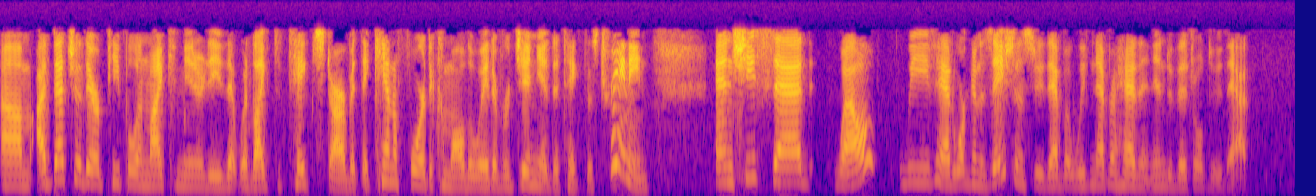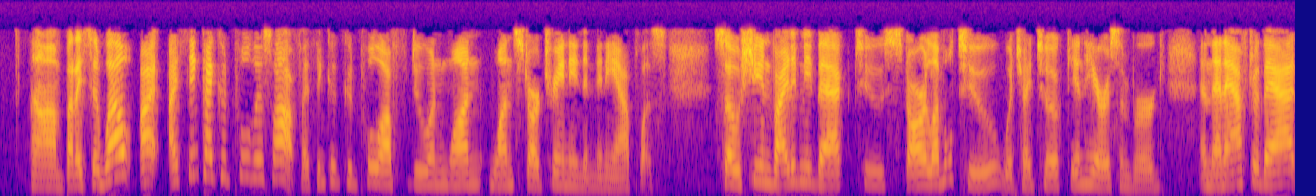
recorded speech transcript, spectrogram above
Um, I bet you there are people in my community that would like to take STAR, but they can't afford to come all the way to Virginia to take this training. And she said, Well, we've had organizations do that, but we've never had an individual do that. Um, but I said, well, I, I think I could pull this off. I think I could pull off doing one one star training in Minneapolis. So she invited me back to star level two, which I took in Harrisonburg, and then after that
